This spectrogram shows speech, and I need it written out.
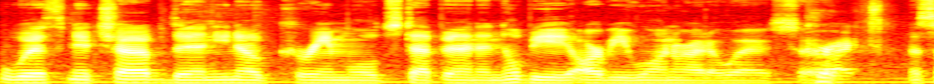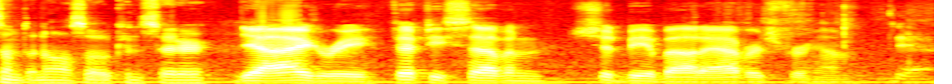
with Nick Chubb, then you know Kareem will step in and he'll be RB one right away. So Correct. That's something also to consider. Yeah, I agree. 57 should be about average for him. Yeah.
